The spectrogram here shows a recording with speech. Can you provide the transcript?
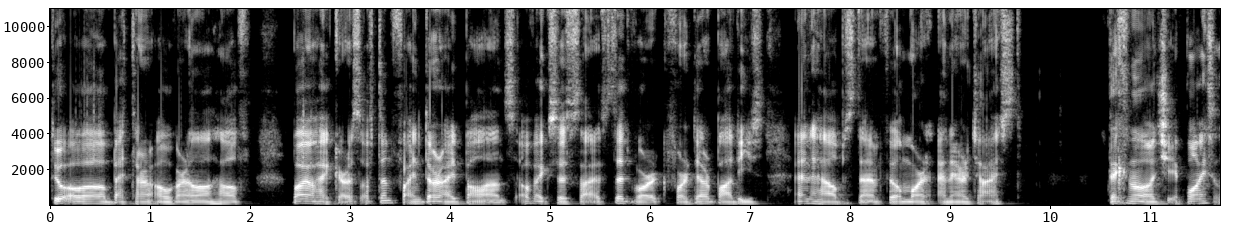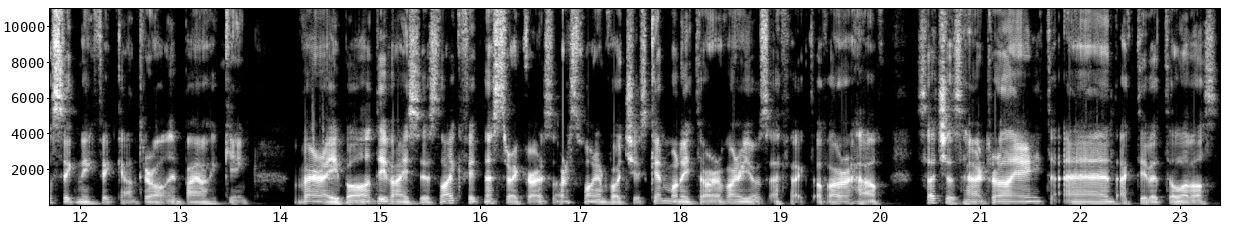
to a better overall health. Biohackers often find the right balance of exercise that work for their bodies and helps them feel more energized. Technology plays a significant role in biohacking. Wearable devices like fitness trackers or smartwatches can monitor various aspects of our health, such as heart rate and activity levels.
